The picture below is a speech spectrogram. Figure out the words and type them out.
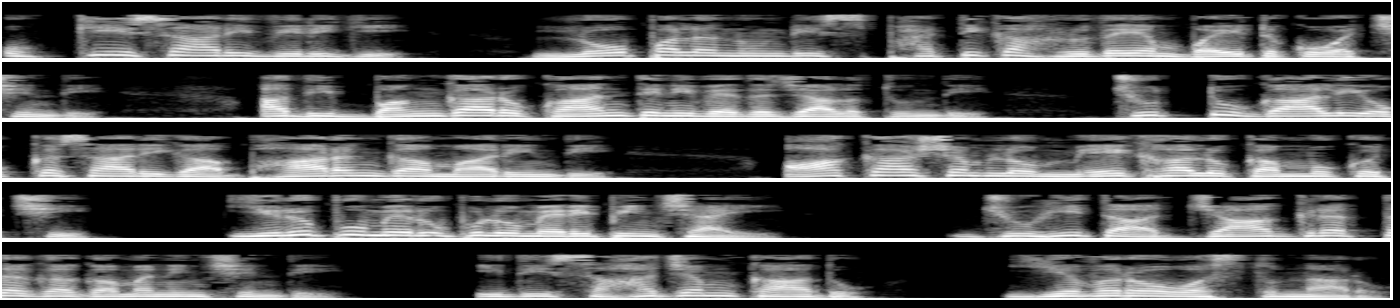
ఒకేసారి విరిగి లోపల నుండి స్ఫటిక హృదయం బయటకు వచ్చింది. అది బంగారు కాంతిని వెదజాలుతుంది. చుట్టూ గాలి ఒక్కసారిగా భారంగా మారింది. ఆకాశంలో మేఘాలు కమ్ముకొచ్చి ఇరుపు మెరుపులు మెరిపించాయి. జుహిత జాగ్రత్తగా గమనించింది. ఇది సహజం కాదు. ఎవరో వస్తున్నారు.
